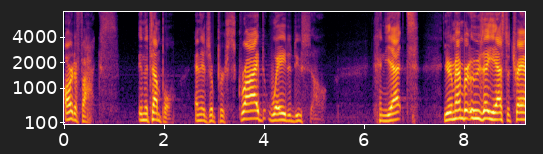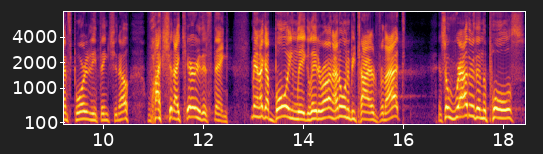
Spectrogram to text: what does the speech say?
artifacts in the temple and there's a prescribed way to do so. And yet, you remember Uzzah, he has to transport it, and he thinks, you know, why should I carry this thing? Man, I got bowling league later on. I don't want to be tired for that. And so rather than the poles,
